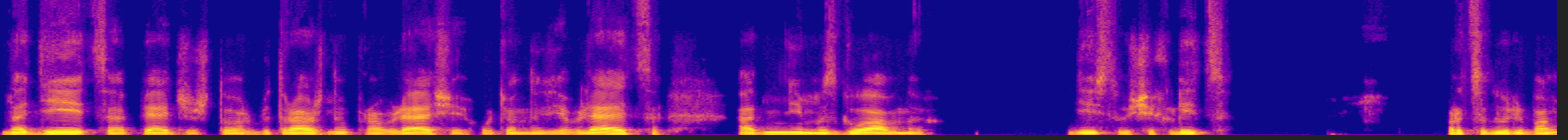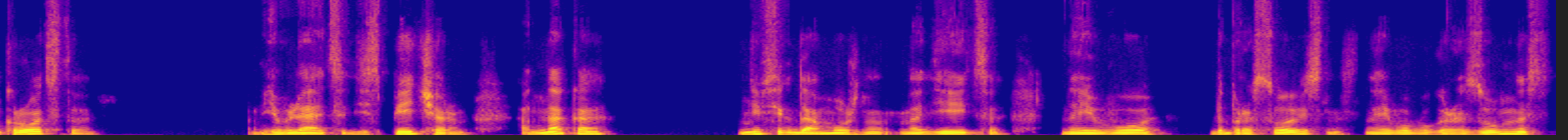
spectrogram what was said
надеяться, опять же, что арбитражный управляющий, хоть он и является одним из главных действующих лиц в процедуре банкротства, является диспетчером, однако не всегда можно надеяться на его добросовестность, на его богоразумность,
